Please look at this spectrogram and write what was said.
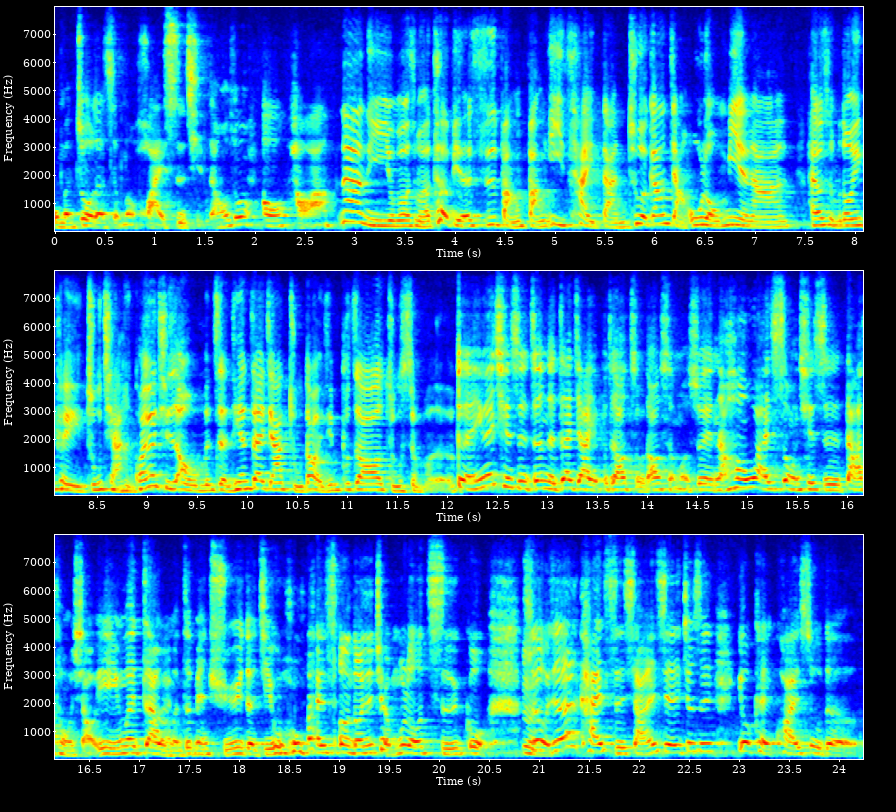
我们做了什么坏事情。然后我说哦好啊，那你有没有什么特别的私房防疫菜单？除了刚刚讲乌龙面啊，还有什么东西可以煮起来很快？因为其实哦，我们整天在家煮到已经不知道要煮什么了。对，因为其实真的在家也不知道煮到什么，所以然后外送其实大同小异，因为在我们这边区域的几乎外送的东西全部都吃过，所以我就在开始想一些就是又可以快速的。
